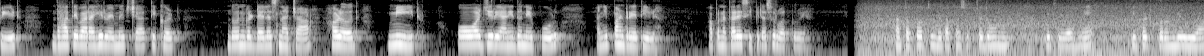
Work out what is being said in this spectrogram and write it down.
पीठ. दहा ते बारा हिरव्या मिरच्या तिखट. दोन गड्ड्या लसणाच्या. हळद मीठ ओवा जिरे आणि धनेपूड आणि पांढरे तीळ. आपण आता रेसिपीला सुरुवात करूया. आता कोथिंबीर आपण स्वच्छ धुवून घेतलेली आहे. ती कट करून घेऊया.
